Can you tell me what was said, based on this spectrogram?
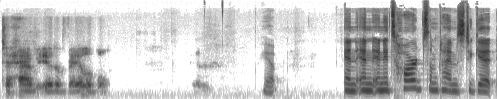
to have it available. Yep and and and it's hard sometimes to get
